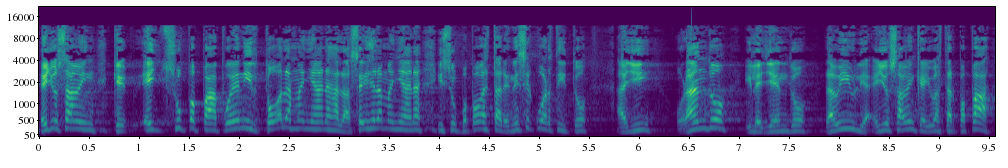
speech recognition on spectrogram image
ellos saben que su papá pueden ir todas las mañanas a las 6 de la mañana y su papá va a estar en ese cuartito allí orando y leyendo la Biblia. Ellos saben que ahí va a estar papá.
